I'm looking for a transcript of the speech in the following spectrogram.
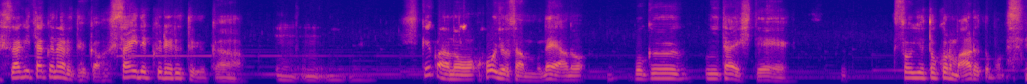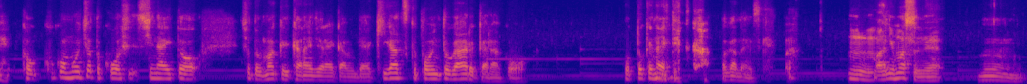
塞ぎたくなるというか、塞いでくれるというか、うん、うん、うん。結構あの、北条さんもね、あの、僕に対して、そういうところもあると思うんですね。こここもうちょっとこうしないと、ちょっとうまくいかないんじゃないかみたいな気がつくポイントがあるから、こう、ほっとけないというか、わかんないですけど。うん、ありますね。うん。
